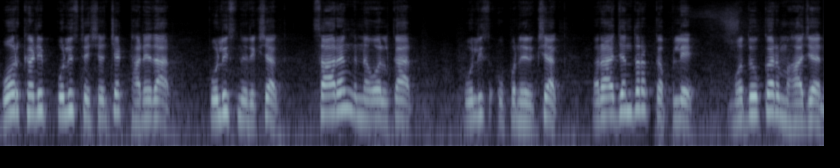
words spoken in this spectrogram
बोरखडी पोलीस स्टेशनचे ठाणेदार पोलीस निरीक्षक सारंग नवलकार पोलीस उपनिरीक्षक Rajendra Kaple Madhukar Mahajan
